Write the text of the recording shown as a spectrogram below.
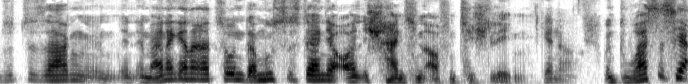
sozusagen, in, in, meiner Generation, da musstest du dann ja ordentlich Scheinchen auf den Tisch legen. Genau. Und du hast es ja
